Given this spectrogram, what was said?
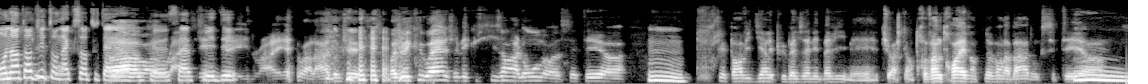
On a entendu ton accent tout à l'heure, Ah, donc euh, right, ça a pu aider. right. Voilà, donc moi j'ai vécu, ouais, j'ai vécu six ans à Londres. C'était, pff, j'ai pas envie de dire les plus belles années de ma vie, mais tu vois, j'étais entre 23 et 29 ans là-bas, donc c'était, Hmm.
